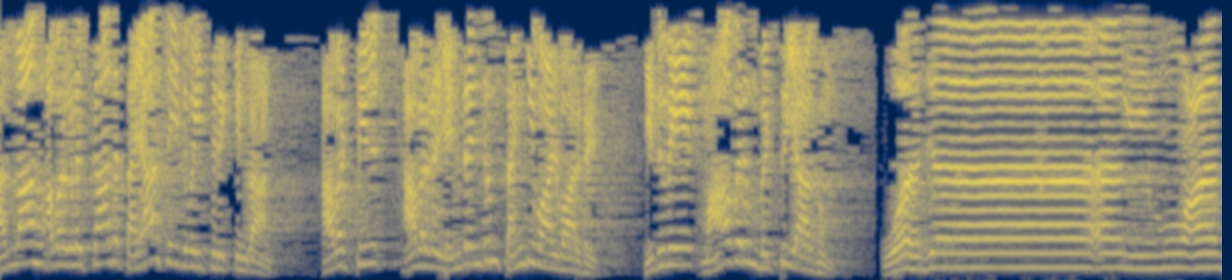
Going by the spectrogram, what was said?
அல்லாஹ் அவர்களுக்காக தயார் செய்து வைத்திருக்கின்றான் அவற்றில் அவர்கள் என்றென்றும் தங்கி வாழ்வார்கள் இதுவே மாபெரும் வெற்றியாகும் وَجَاءَ الْمُعَذِّرُونَ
